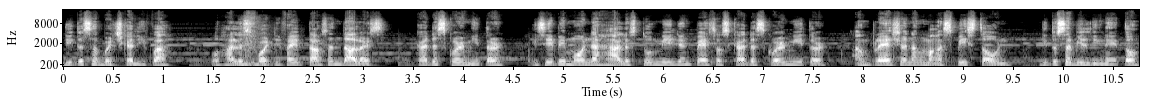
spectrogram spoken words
dito sa Burj Khalifa o halos $45,000 kada square meter. Isipin mo na halos 2 million pesos kada square meter ang presyo ng mga space to own dito sa building na ito.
